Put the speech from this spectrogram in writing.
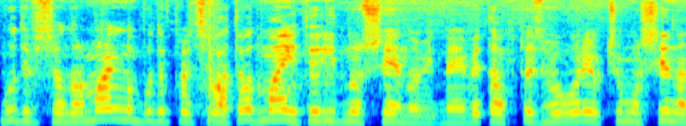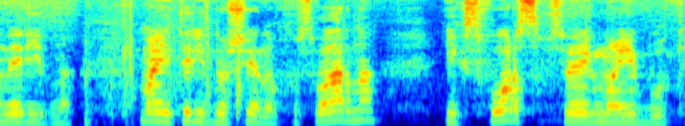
буде все нормально, буде працювати. От маєте рідну шину від неї. Ви там хтось говорив, чому шина не рідна. Маєте рідну шину Хусварна, X-Force, все як має бути.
